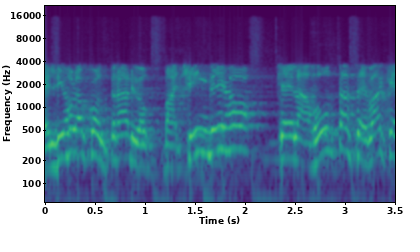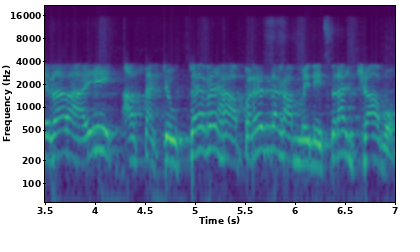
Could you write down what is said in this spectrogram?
Él dijo lo contrario. Machín dijo que la Junta se va a quedar ahí hasta que ustedes aprendan a administrar chavo.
